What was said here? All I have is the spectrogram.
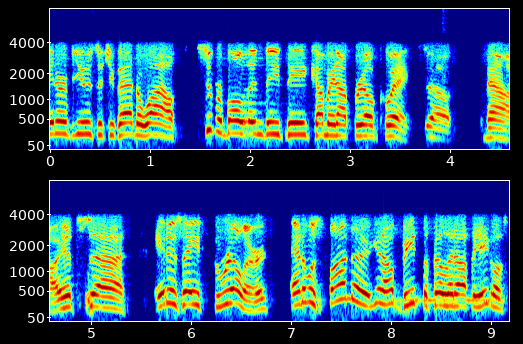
interviews that you've had in a while. Super Bowl MVP coming up real quick. So now it's uh, it is a thriller, and it was fun to you know beat the Philadelphia Eagles.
